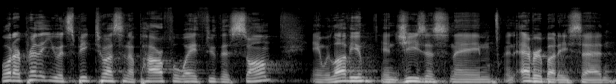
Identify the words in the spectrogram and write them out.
Lord, I pray that you would speak to us in a powerful way through this psalm. And we love you in Jesus' name. And everybody said,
